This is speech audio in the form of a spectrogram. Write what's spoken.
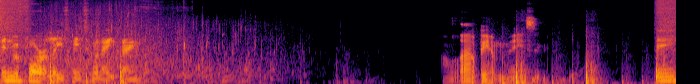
Yeah. In before it leads me to an 18. Oh, that'd be amazing. See?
